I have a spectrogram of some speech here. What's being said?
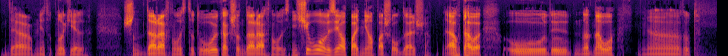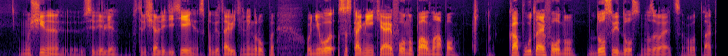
да, у меня тут Nokia шандарахнулась тут, ой, как шандарахнулась. Ничего, взял, поднял, пошел дальше. А у того, у э, одного э, тут мужчины сидели, встречали детей с подготовительной группы. У него со скамейки iPhone упал на пол. Капут айфону. Дос-видос называется. Вот так.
